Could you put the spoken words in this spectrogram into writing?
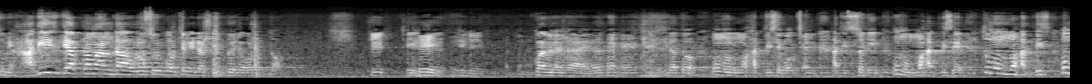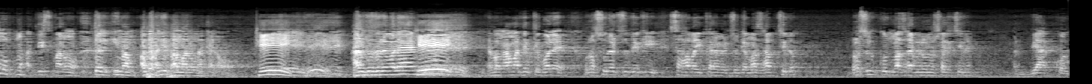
তুমি হাদিস দিয়া প্রমাণ দাও রসুল বলছেন এটা শুদ্ধ এটা অশুদ্ধ। ঠিক ঠিক। না, এটা তো উমুম মহাদ্দিসে বলছেন হাদিস সহি উমুম মহাদ্দিসে। তুমুম মহাদ্দিস উমুক মহাদ্দিস মানো তাহলে ইমাম আবু হানিফা মানো না কেন? ঠিক। বলেন। ঠিক। এবং আমাদেরকে বলে রসুলের যুগে কি সাহাবাই কালামের যুগে মাঝহাব ছিল? রসুল কোন মাঝহাবের অনুসারী ছিলেন? আর বিয়াক কল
